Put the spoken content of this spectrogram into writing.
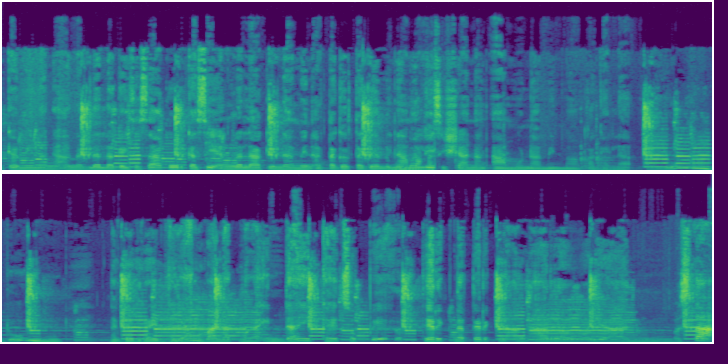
Kami na nga ang naglalagay sa sakor kasi ang lalaki namin ang tagal-tagal bumalik. kasi siya ng amo namin mga kagala. Ayun, doon. Nagdadrive din Ayan, banat mga inday kahit super tirik na tirik na ang araw. Ayan, basta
